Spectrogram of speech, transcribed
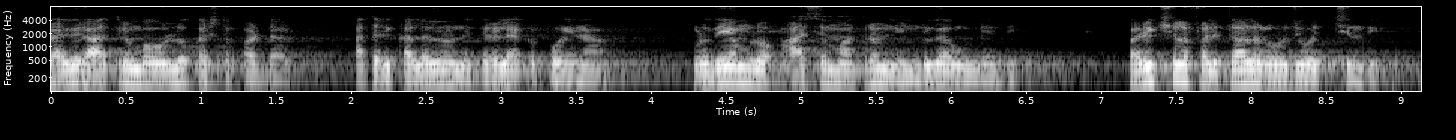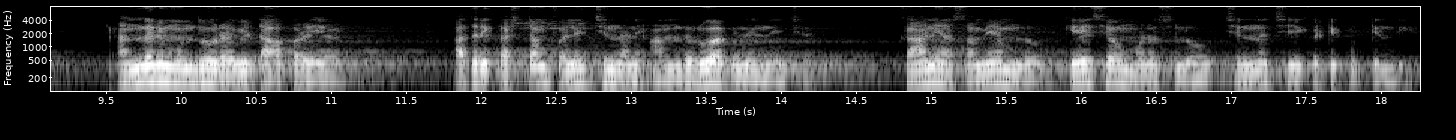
రవి రాత్రింబవుల్లో కష్టపడ్డాడు. అతడి కళ్ళలో నిద్రలేకపోయినా హృదయంలో ఆశ మాత్రం నిండుగా ఉండేది. పరీక్షల ఫలితాల రోజు వచ్చింది. అందరి ముందు రవి టాపర్ అయ్యాడు. అతడి కష్టం ఫలించిందని అందరూ అభినందించారు. కానీ ఆ సమయంలో కేశవ్ మనసులో చిన్న చీకటి పుట్టింది.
